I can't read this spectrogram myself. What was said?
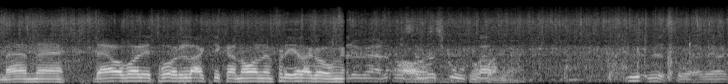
Men eh, det har varit torrlagt i kanalen flera gånger. Och sen en skopa. Nu, nu står jag vägen.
